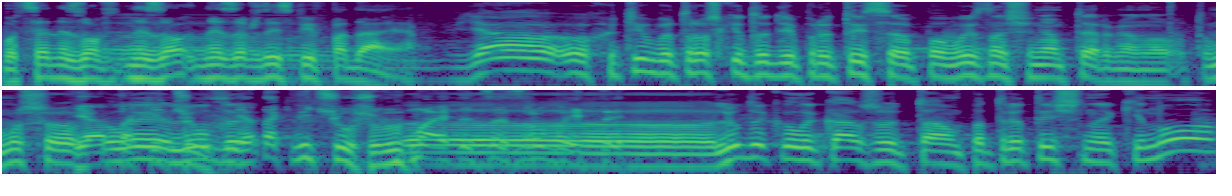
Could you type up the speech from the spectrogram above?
Бо це не, зов... не, зов... не завжди співпадає. Я е, хотів би трошки тоді пройтися по визначенням терміну, тому що Я коли так і чув, люди я так відчув, що ви маєте це зробити. Е, Люди, коли кажуть там патріотичне кіно,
